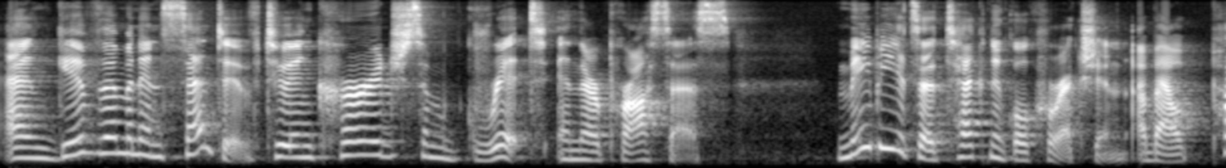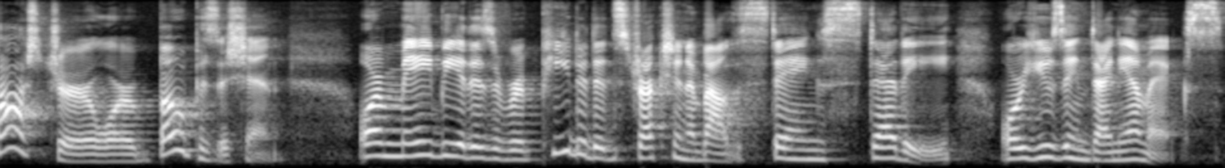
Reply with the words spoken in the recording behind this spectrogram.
and give them an incentive to encourage some grit in their process. Maybe it's a technical correction about posture or bow position, or maybe it is a repeated instruction about staying steady or using dynamics.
